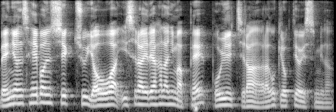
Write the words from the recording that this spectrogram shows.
매년 세 번씩 주 여호와 이스라엘의 하나님 앞에 보일지라라고 기록되어 있습니다.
